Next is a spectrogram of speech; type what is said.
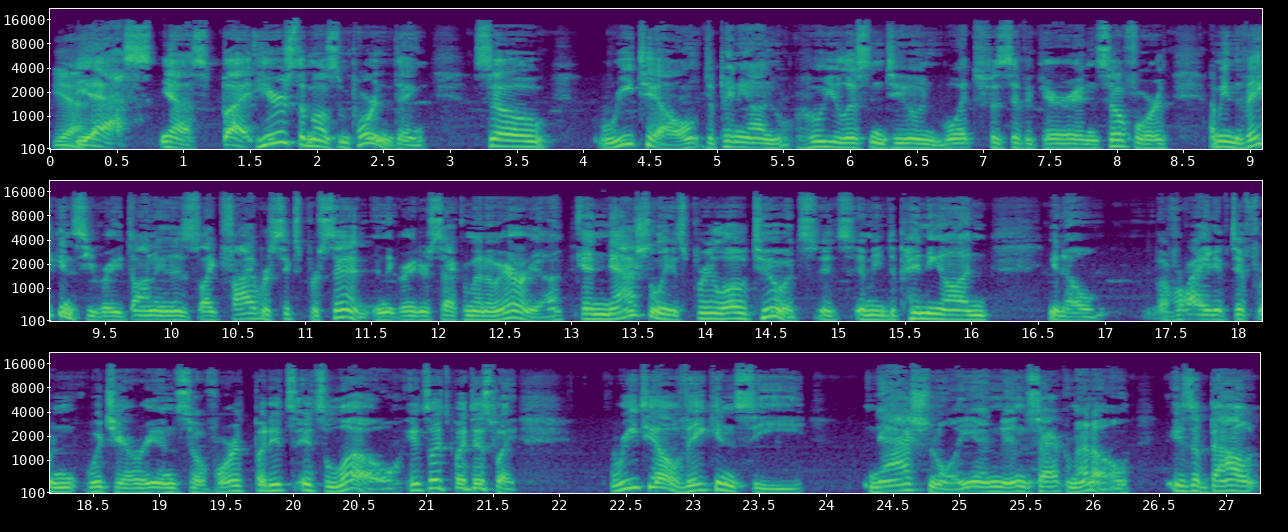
yeah. Yes, yes. But here's the most important thing. So retail, depending on who you listen to and what specific area and so forth, I mean, the vacancy rate on it is like five or six percent in the greater Sacramento area, and nationally, it's pretty low too. It's it's I mean, depending on you know a variety of different which area and so forth, but it's it's low. It's let's put it this way: retail vacancy nationally and in Sacramento is about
